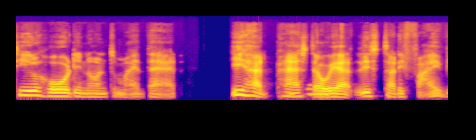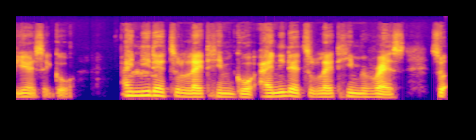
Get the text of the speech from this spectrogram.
still holding on to my dad. He had passed Mhm. away at least 35 years ago. I needed to let him go. I needed to let him rest so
